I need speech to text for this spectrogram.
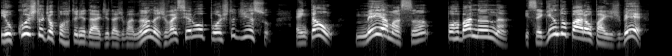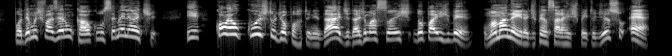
E o custo de oportunidade das bananas vai ser o oposto disso. Então, meia maçã por banana. E, seguindo para o país B, podemos fazer um cálculo semelhante. E qual é o custo de oportunidade das maçãs do país B? Uma maneira de pensar a respeito disso é,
